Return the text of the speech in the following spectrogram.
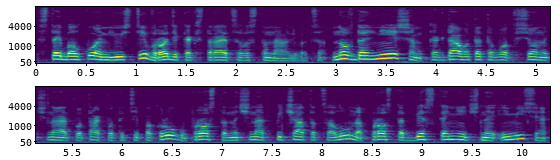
стейблкоин UST вроде как старается восстанавливаться. Но в дальнейшем, когда вот это вот все начинает вот так вот идти по кругу, просто начинает печататься луна, просто бесконечная эмиссия,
